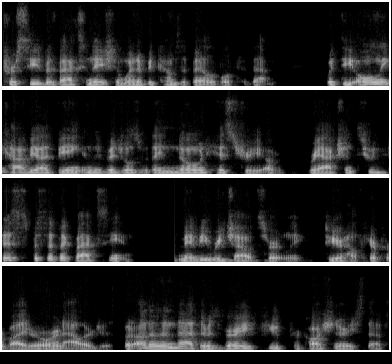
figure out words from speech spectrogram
proceed with vaccination when it becomes available to them, with the only caveat being individuals with a known history of reaction to this specific vaccine. Maybe reach out, certainly, to your healthcare provider or an allergist. But other than that, there's very few precautionary steps.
